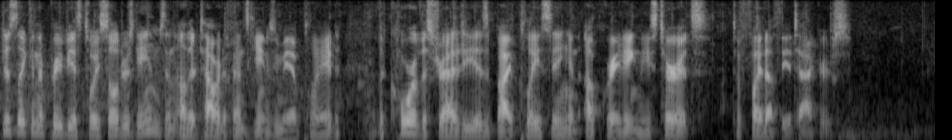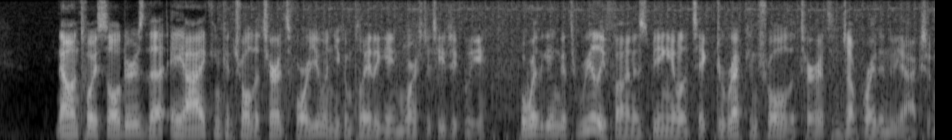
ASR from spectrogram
Just like in the previous Toy Soldiers games and other tower defense games you may have played, the core of the strategy is by placing and upgrading these turrets to fight off the attackers. Now in Toy Soldiers, the AI can control the turrets for you and you can play the game more strategically, but where the game gets really fun is being able to take direct control of the turrets and jump right into the action.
